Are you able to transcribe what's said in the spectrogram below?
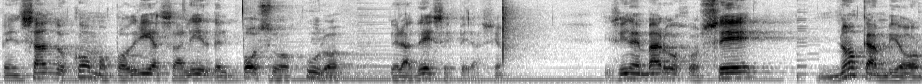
pensando cómo podría salir del pozo oscuro de la desesperación. Y sin embargo José no cambió,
